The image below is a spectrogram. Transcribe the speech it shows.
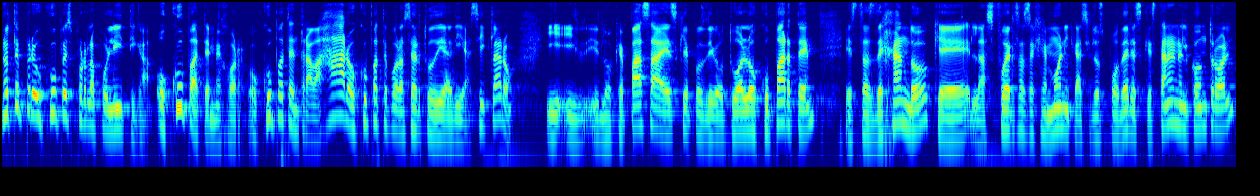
no te preocupes por la política, ocúpate mejor, ocúpate en trabajar, ocúpate por hacer tu día a día. Sí, claro. Y, lo que pasa es que, pues digo, tú al ocuparte, estás dejando que las fuerzas hegemónicas y los poderes que están en el control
